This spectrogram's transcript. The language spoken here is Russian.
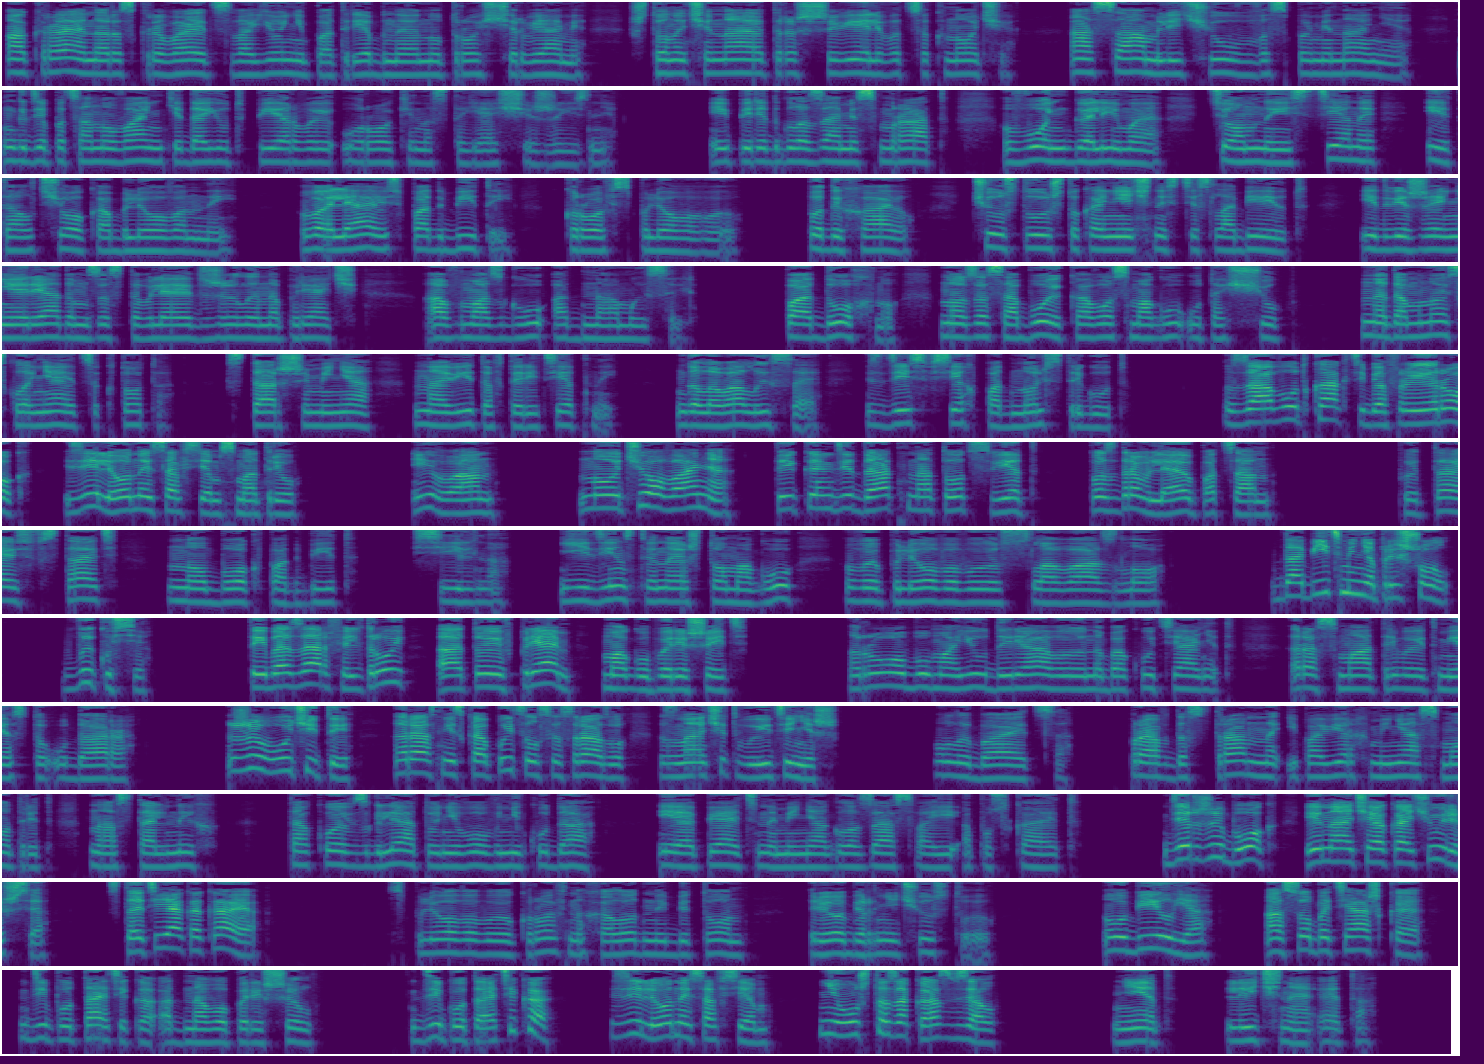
Окраина раскрывает свое непотребное нутро с червями, что начинают расшевеливаться к ночи, а сам лечу в воспоминания, где пацану Ваньке дают первые уроки настоящей жизни. И перед глазами смрад, вонь голимая, темные стены и толчок облеванный. Валяюсь подбитый, кровь сплевываю. Подыхаю, чувствую, что конечности слабеют, и движение рядом заставляет жилы напрячь, а в мозгу одна мысль. Подохну, но за собой кого смогу утащу. Надо мной склоняется кто-то, старше меня, на вид авторитетный, голова лысая, здесь всех под ноль стригут. «Зовут как тебя, фраерок?» Зеленый совсем смотрю. Иван. Ну чё, Ваня, ты кандидат на тот свет. Поздравляю, пацан. Пытаюсь встать, но бок подбит. Сильно. Единственное, что могу, выплевываю слова зло. Добить меня пришел. Выкуси. Ты базар фильтруй, а то и впрямь могу порешить. Робу мою дырявую на боку тянет, рассматривает место удара. Живучий ты. Раз не скопытился сразу, значит, вытянешь. Улыбается. Правда, странно и поверх меня смотрит на остальных. Такой взгляд у него в никуда. И опять на меня глаза свои опускает. Держи бок, иначе окочуришься. Статья какая? Сплевываю кровь на холодный бетон. Ребер не чувствую. Убил я. Особо тяжкая. Депутатика одного порешил. «Депутатика? Зеленый совсем. Неужто заказ взял?» «Нет, личное это».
